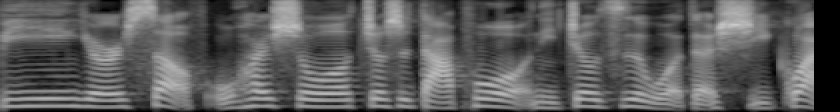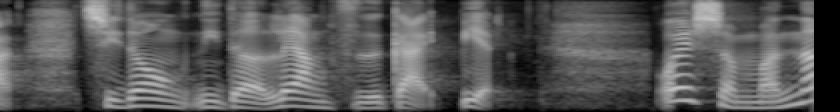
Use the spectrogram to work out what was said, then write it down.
Being Yourself。我会说，就是打破你旧自我的习惯，启动你的量子改变。为什么呢？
